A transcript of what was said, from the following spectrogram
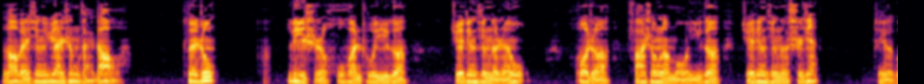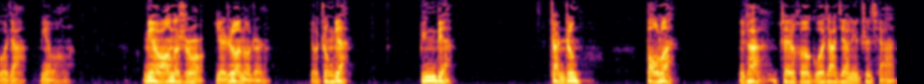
老百姓怨声载道啊，最终啊，历史呼唤出一个决定性的人物，或者发生了某一个决定性的事件，这个国家灭亡了。灭亡的时候也热闹着呢，有政变、兵变、战争、暴乱。你看，这和国家建立之前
